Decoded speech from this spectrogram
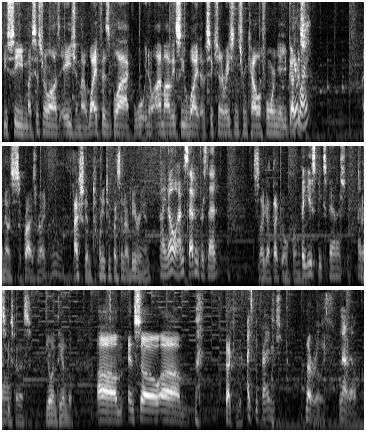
You see, my sister-in-law is Asian, my wife is black. You know, I'm obviously white. I'm six generations from California. You've got You're this. white? I know it's a surprise, right? Actually, I'm 22% Iberian, I know, I'm 7%, so I got that going for me. but you speak Spanish. I, I speak Spanish. Yo entiendo. Um, and so, um, back to the. I speak French. Not really. Not really.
